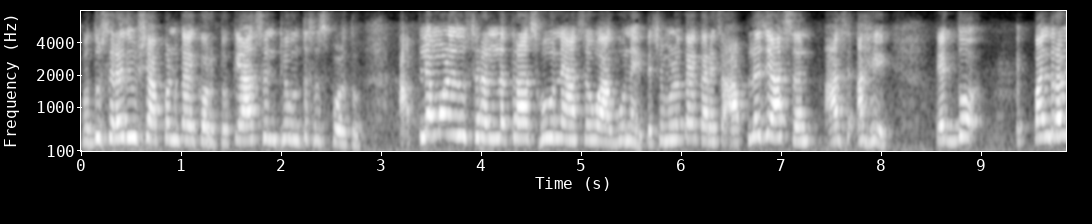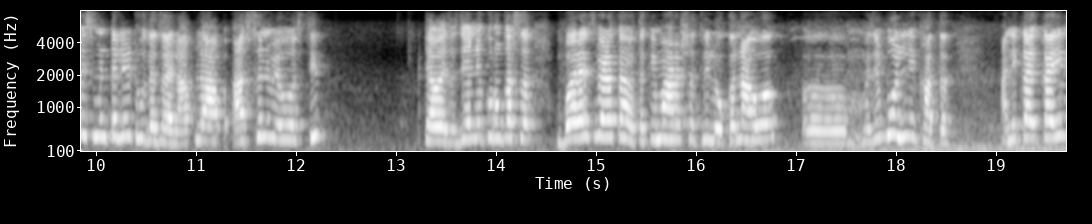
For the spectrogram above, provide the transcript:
मग दुसऱ्या दिवशी आपण काय करतो की आसन ठेवून तसंच पळतो. आपल्यामुळे दुसऱ्यांना त्रास होऊ नये असं वागू नये. त्याच्यामुळे काय करायचं? आपलं जे आसन आस आहे एक दो एक पंधरा वीस मिनटं लेट होऊ द्या जायला. आपलं आप- आसन व्यवस्थित ठेवायचं. जेणेकरून कसं बऱ्याच वेळा काय होतं की महाराष्ट्रातली लोक नावं म्हणजे बोलणी खातात. आणि काही काही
